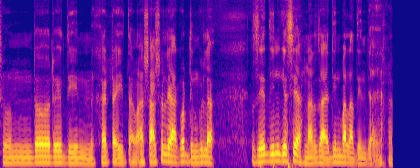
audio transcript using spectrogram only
সুন্দর দিন কাটাইতাম? আস আসলে আগর দিনগুলা যে দিন গেছে আপনার যায়, দিন বালা দিন যায় আপনার।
